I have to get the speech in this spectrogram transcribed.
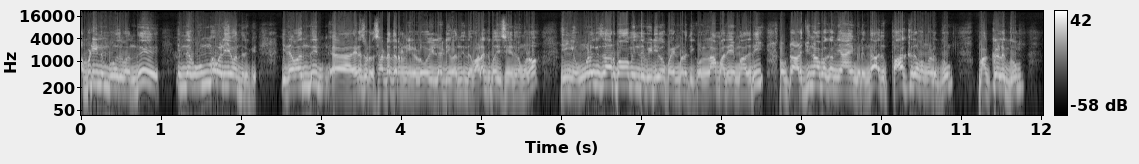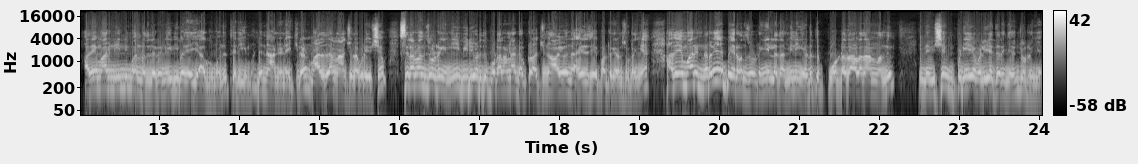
அப்படின்னும் போது வந்து இந்த உண்மை வழியே வந்திருக்கு. இதை வந்து என்ன சொல்ற சட்டத்தரணிகளோ இல்லாட்டி வந்து இந்த வழக்கு பதிவு செய்தவங்களோ நீங்க உங்களுக்கு சார்பாகவும் இந்த வீடியோ பயன்படுத்தி கொள்ளலாம். அதே மாதிரி டாக்டர் அர்ஜுனா பக்கம் நியாயம் இருந்தால் அது பார்க்குறவங்களுக்கும் மக்களுக்கும் அதே மாதிரி நீதிமன்றத்தில் இருக்க நீதிபதி ஐயாவுக்கும் வந்து தெரியும் என்று நான் நினைக்கிறேன். அதுதான் நான் சொல்லக்கூடிய விஷயம். சிலர் வந்து சொல்றீங்க நீ வீடியோ எடுத்து போட்டாலும் டாக்டர் அர்ஜுனாவே வந்து கைது செய்யப்பட்டிருக்கேன்னு சொல்றீங்க. அதே மாதிரி நிறைய பேர் வந்து சொல்றீங்க இல்லை தம்பி நீங்க எடுத்து போட்டதால தான் வந்து இந்த விஷயம் இப்படியே வெளியே தெரிஞ்சதுன்னு சொல்றீங்க.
